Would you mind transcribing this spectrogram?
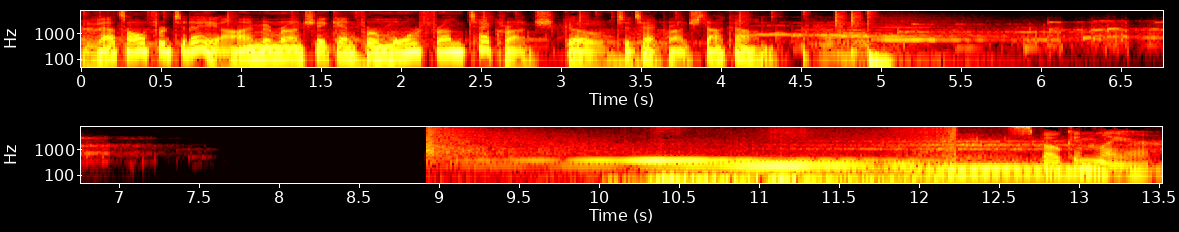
That's all for today. I'm Imran Sheikh, and for more from TechCrunch, go to TechCrunch.com. Spoken Layer.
